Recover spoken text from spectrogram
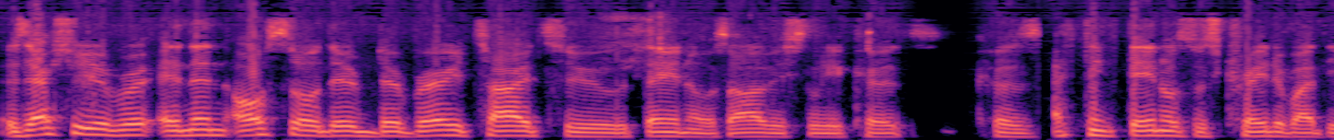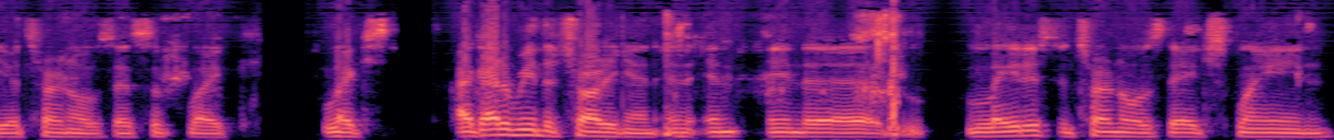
it's actually, a ver- and then also they're, they're very tied to Thanos, obviously, cause, cause I think Thanos was created by the Eternals That's like, like, I gotta read the chart again. In, in, in the latest Eternals, they explain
